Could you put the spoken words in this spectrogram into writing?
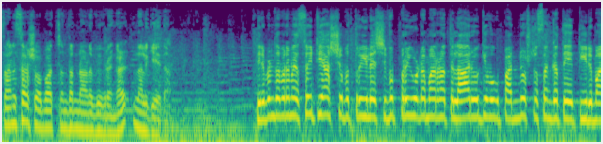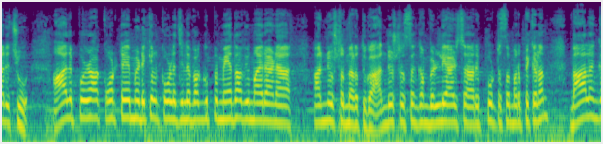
സനസ ശോഭ ചന്ദ്രനാണ് വിവരങ്ങൾ നൽകിയത്. തിരുവനന്തപുരം എസ് ഐ ടി ആശുപത്രിയിലെ ശിവപ്രിയയുടെ മരണത്തിൽ ആരോഗ്യവകുപ്പ് അന്വേഷണ സംഘത്തെ തീരുമാനിച്ചു. ആലപ്പുഴ കോട്ടയം മെഡിക്കൽ കോളേജിലെ വകുപ്പ് മേധാവിമാരാണ് അന്വേഷണം നടത്തുക. അന്വേഷണ സംഘം വെള്ളിയാഴ്ച റിപ്പോർട്ട് സമർപ്പിക്കണം. നാലംഗ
